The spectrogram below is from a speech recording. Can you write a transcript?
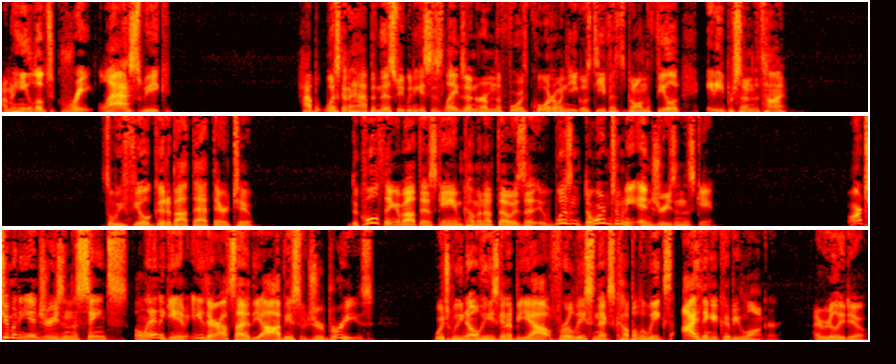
I mean, he looked great last week. How, what's going to happen this week when he gets his legs under him in the fourth quarter when the Eagles' defense has been on the field 80% of the time? So we feel good about that there, too. The cool thing about this game coming up, though, is that it wasn't there weren't too many injuries in this game. Aren't too many injuries in the Saints Atlanta game either, outside of the obvious of Drew Brees which we know he's going to be out for at least the next couple of weeks. I think it could be longer. I really do.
